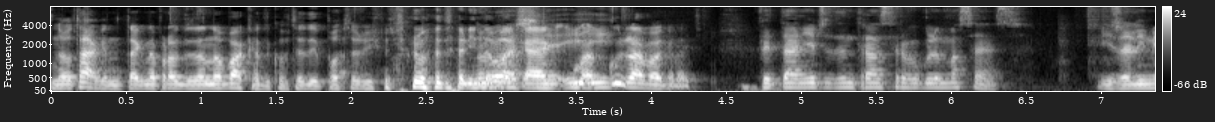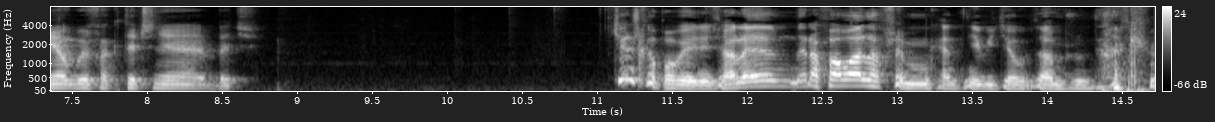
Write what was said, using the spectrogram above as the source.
No tak, no tak naprawdę za Nowaka, tylko wtedy po co żeśmy sprowadzali No Nowaka, właśnie, jak i- ma Kurzawa grać. Pytanie, czy ten transfer w ogóle ma sens? Jeżeli miałby faktycznie być. Ciężko powiedzieć, ale Rafała zawsze bym chętnie widział w Zabrzu, tak.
